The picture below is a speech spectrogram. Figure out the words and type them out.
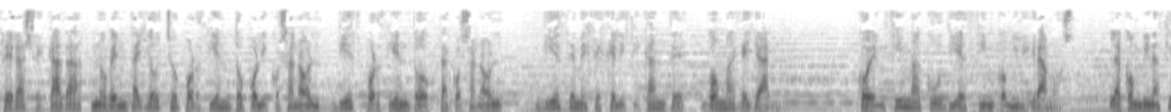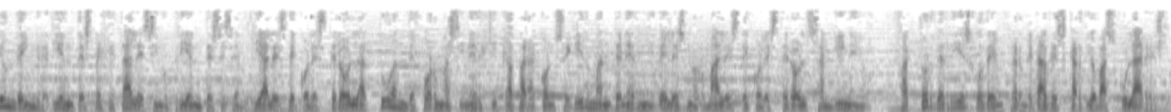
cera secada, 98% policosanol, 10% octacosanol, 10 mg gelificante, goma Gueyán. Coenzima Q10 5 mg. La combinación de ingredientes vegetales y nutrientes esenciales de colesterol actúan de forma sinérgica para conseguir mantener niveles normales de colesterol sanguíneo, factor de riesgo de enfermedades cardiovasculares.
